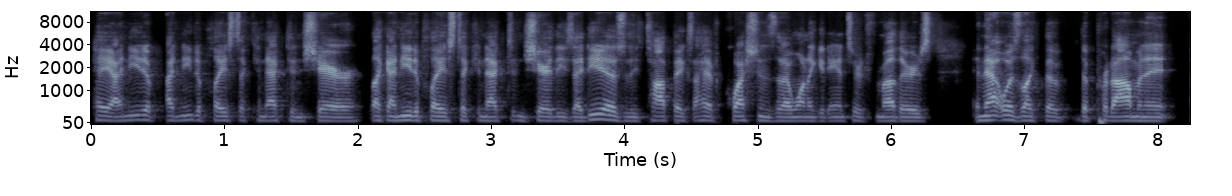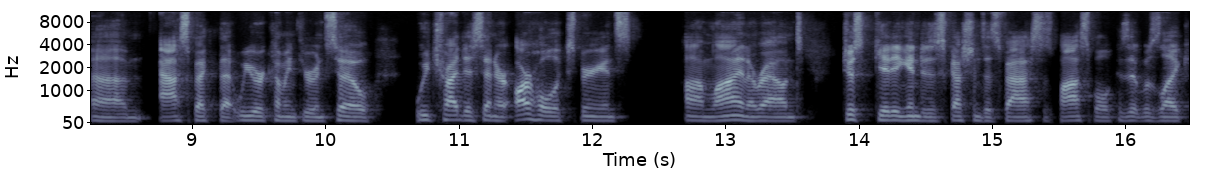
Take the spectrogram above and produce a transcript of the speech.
hey i need a i need a place to connect and share. Like i need a place to connect and share these ideas or these topics. I have questions that i want to get answered from others. And that was like the the predominant um, aspect that we were coming through. And so we tried to center our whole experience online around just getting into discussions as fast as possible because it was like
